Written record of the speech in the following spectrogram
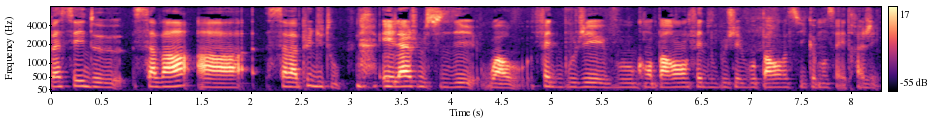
passer de ça va à ça va plus du tout. Et là, je me suis dit, waouh, faites bouger vos grands-parents, faites bouger vos parents s'ils commencent à être âgés.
